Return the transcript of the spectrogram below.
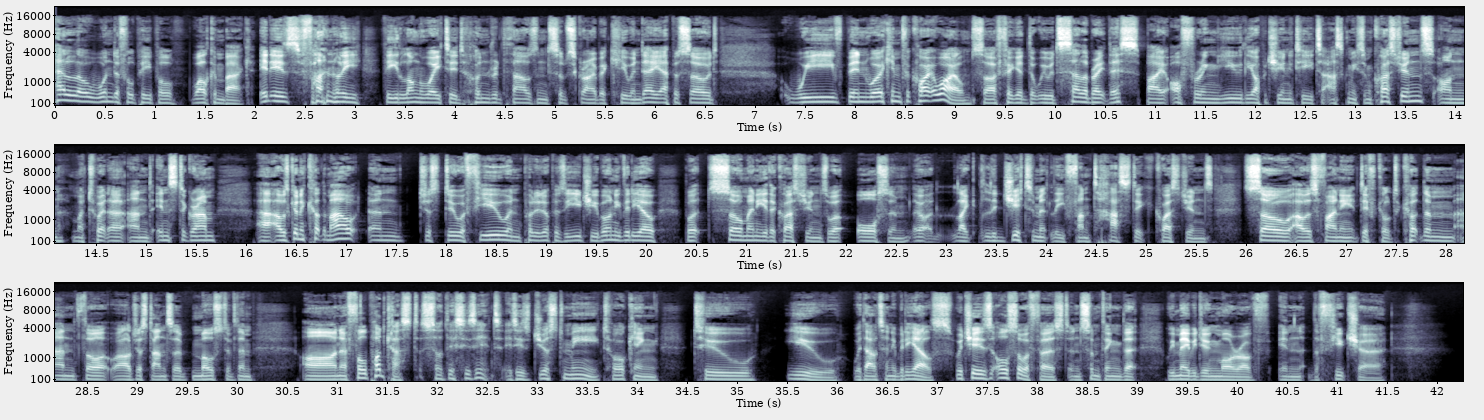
Hello, wonderful people. Welcome back. It is finally the long-awaited 100,000 subscriber Q&A episode. We've been working for quite a while, so I figured that we would celebrate this by offering you the opportunity to ask me some questions on my Twitter and Instagram. Uh, I was going to cut them out and just do a few and put it up as a YouTube only video, but so many of the questions were awesome. They were like legitimately fantastic questions. So I was finding it difficult to cut them and thought, well, I'll just answer most of them on a full podcast. So this is it. It is just me talking to you without anybody else, which is also a first and something that we may be doing more of in the future.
